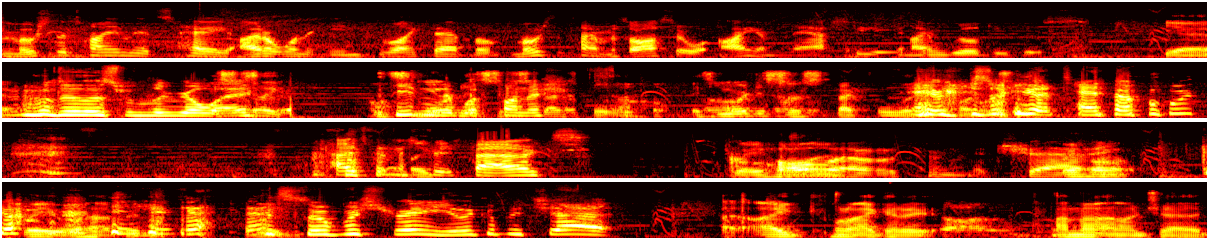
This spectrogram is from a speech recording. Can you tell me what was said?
most of the time it's hey, I don't want to end you like that, but most of the time it's also I am nasty and I will do this. yeah, We'll do this with the real it's way. like it's He more needed was punished. disrespectful. It's more disrespectful than Every so you got 10 out. I finished Like- facts. Wait, Call hold on. out in the Wait, chat. hold on. Wait, what happened? It's super straight. You look at the chat. I, I hold on, I gotta. I'm not on chat.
